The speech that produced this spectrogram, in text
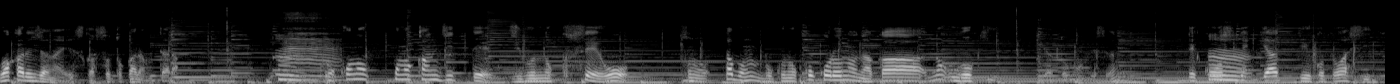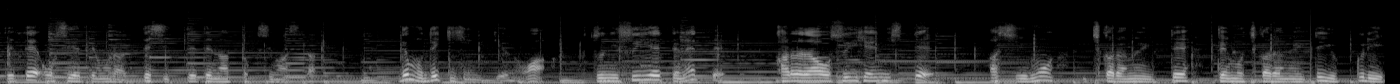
わかるじゃないですか外から見たら。うんこのこの感じって自分の癖をその多分僕の心の中の動きやと思うんですよね。でこうすべきやっていうことは知ってて教えてもらって知ってて納得しました。でもできひんっていうのは普通に水泳ってねって体を水平にして足も力抜いて手も力抜いてゆっくり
